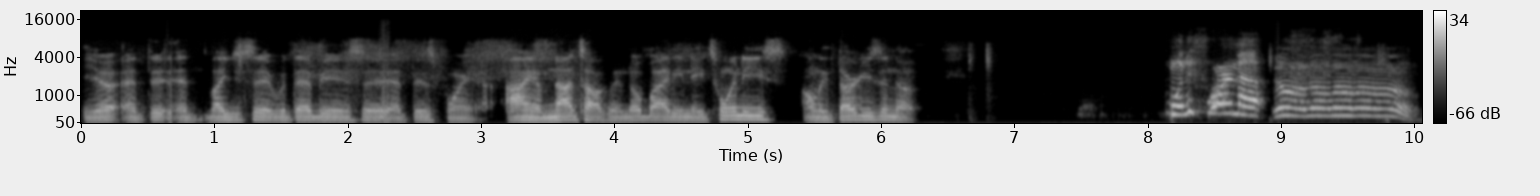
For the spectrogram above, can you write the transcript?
Yeah, at the at, like you said. With that being said, at this point, I am not talking to nobody in their twenties, only thirties and up. 24 and up. No, no, no, no, no.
